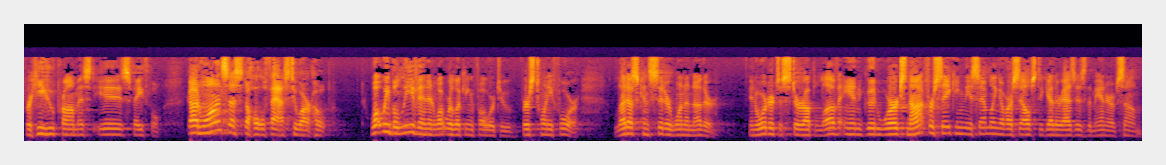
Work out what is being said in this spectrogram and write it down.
for he who promised is faithful. God wants us to hold fast to our hope, what we believe in and what we're looking forward to. Verse 24. Let us consider one another in order to stir up love and good works, not forsaking the assembling of ourselves together as is the manner of some,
